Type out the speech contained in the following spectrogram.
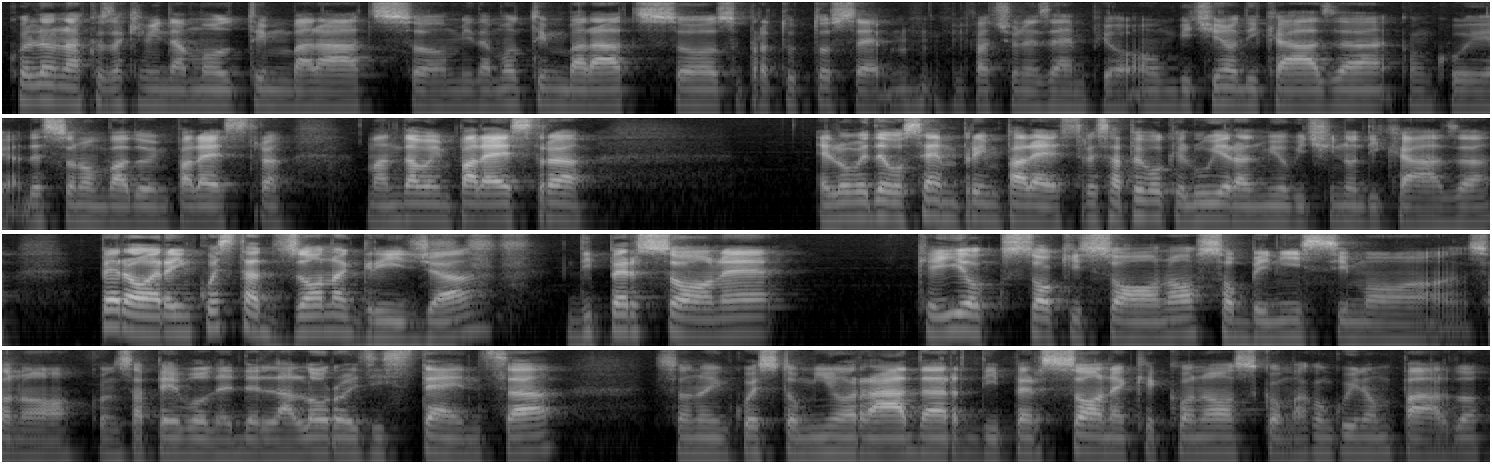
Quella è una cosa che mi dà molto imbarazzo, mi dà molto imbarazzo soprattutto se, vi faccio un esempio, ho un vicino di casa con cui adesso non vado in palestra, ma andavo in palestra e lo vedevo sempre in palestra e sapevo che lui era il mio vicino di casa, però era in questa zona grigia di persone che io so chi sono, so benissimo, sono consapevole della loro esistenza, sono in questo mio radar di persone che conosco ma con cui non parlo.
